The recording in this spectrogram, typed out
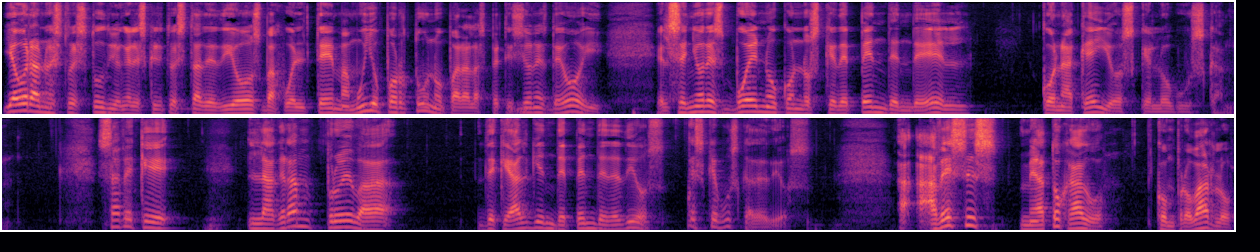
Y ahora nuestro estudio en el escrito está de Dios bajo el tema muy oportuno para las peticiones de hoy. El Señor es bueno con los que dependen de Él, con aquellos que lo buscan. ¿Sabe que la gran prueba de que alguien depende de Dios es que busca de Dios? A, veces me ha tocado comprobarlo.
